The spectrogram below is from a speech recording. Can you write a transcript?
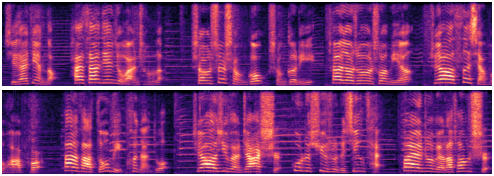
几台电脑，拍三天就完成了。省时省工省隔离，这就充分说明，只要思想不滑坡，办法总比困难多。只要剧本扎实，故事叙述的精彩，换一种表达方式，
